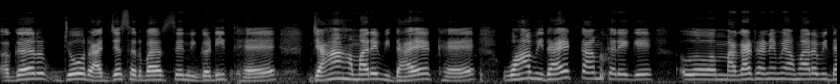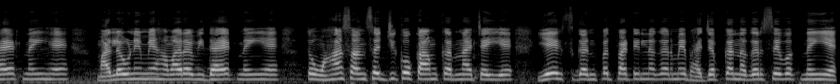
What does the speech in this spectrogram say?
अगर जो राज्य सरकार से निगड़ित है, जहाँ हमारे विधायक है, वहाँ विधायक काम करेंगे। मागाठाणे में हमारा विधायक नहीं है मालवणी में हमारा विधायक नहीं है तो वहाँ सांसद जी को काम करना चाहिए। ये गणपत पाटिल नगर में भाजपा का नगर सेवक नहीं है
